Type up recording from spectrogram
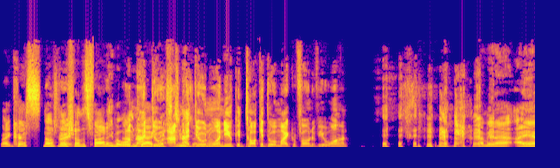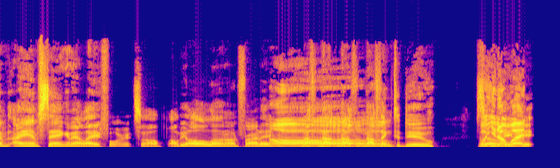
right, Chris? No, no right. show this Friday, but we'll I'm be not back doing. I'm not doing one. You could talk into a microphone if you want. I mean, I, I am I am staying in LA for it, so I'll I'll be all alone on Friday. Oh, Noth- no- no- nothing to do. Well, So you know what?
